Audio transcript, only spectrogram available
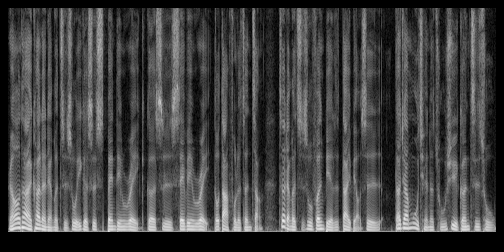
然后他还看了两个指数，一个是 spending rate，一个是 saving rate，都大幅的增长。这两个指数分别是代表是大家目前的储蓄跟支出，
